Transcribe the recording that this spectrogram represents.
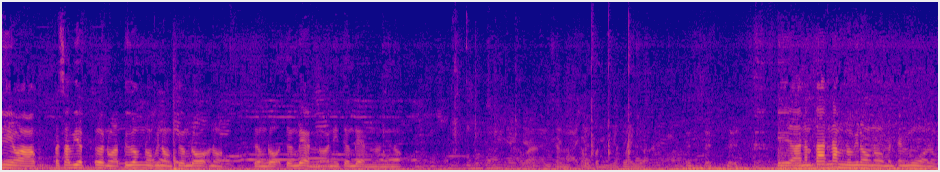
นี่ว่าภาษาเวียดเอิ้นว่าเตืองเนาะพี่น้องเตืองเดเนาะเตืองเดเตืองแดนเนาะนี่เตืองแดนเนาะนี่เนาะว่าสังสองคนนี้ลักไรเยอะนี่น้ำตาลน้ำเนาะพี่น้องเนาะมันจังนัวเนาะ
